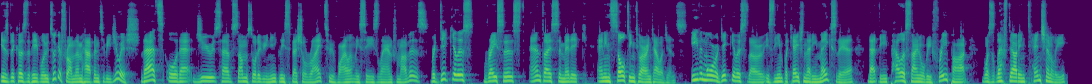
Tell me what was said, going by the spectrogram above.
is because the people who took it from them happen to be Jewish. That, or that Jews have some sort of uniquely special right to violently seize land from others. Ridiculous, racist, anti Semitic, and insulting to our intelligence. Even more ridiculous, though, is the implication that he makes there that the Palestine will be free part was left out intentionally.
